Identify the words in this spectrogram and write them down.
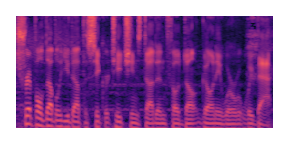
www.thesecretteachings.info. Don't go anywhere. We'll be back.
